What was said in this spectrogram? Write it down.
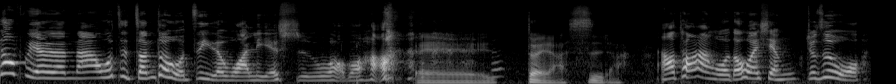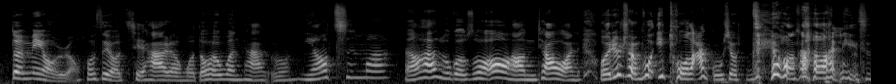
到别人呐、我只针对我自己的碗里的食物，好不好？诶、对啦，是啦，然后通常我都会先，就是我对面有人或是有其他人，我都会问他说你要吃吗？然后他如果说哦好，你挑我碗里，我就全部一拖拉鼓手直接往他碗里吃。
